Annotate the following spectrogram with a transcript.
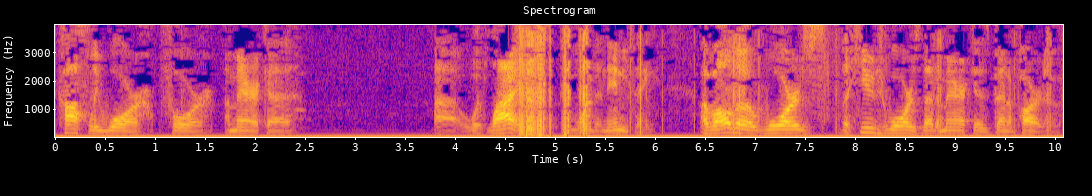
costly war for America uh, with lives more than anything. Of all the wars, the huge wars that America has been a part of,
